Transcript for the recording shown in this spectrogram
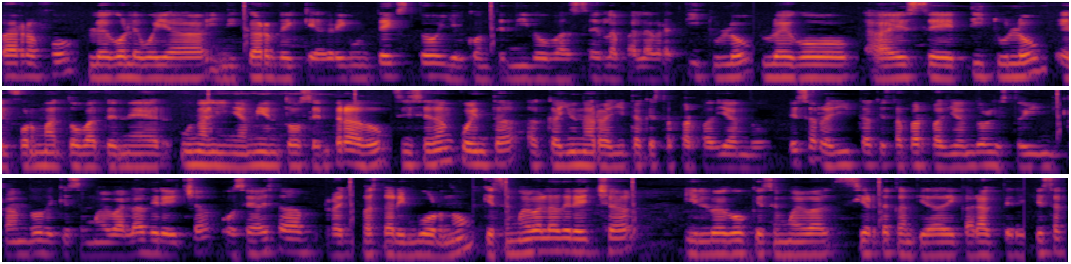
párrafo. Luego le voy a indicar de que agregue un texto y el contenido va a ser la palabra título. Luego a ese título el formato va a tener un alineamiento centrado. Si se dan cuenta acá hay una rayita que está parpadeando. Esa rayita que está parpadeando le estoy indicando de que se mueva a la derecha. O sea esta rayita va a estar en Word ¿no? que se mueva a la derecha y luego que se mueva cierta cantidad de caracteres. Esa,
